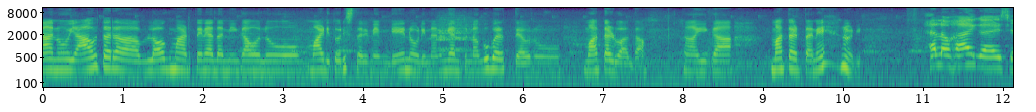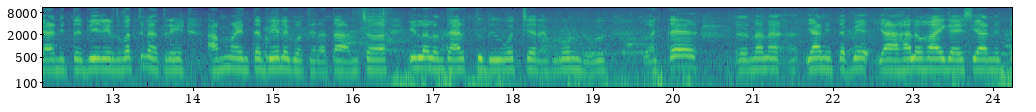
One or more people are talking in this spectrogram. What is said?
ನಾನು ಯಾವ ಥರ ವ್ಲಾಗ್ ಮಾಡ್ತೇನೆ ಅದನ್ನೀಗ ಅವನು ಮಾಡಿ ತೋರಿಸ್ತಾರೆ ನಿಮಗೆ. ನೋಡಿ ನನಗೆ ಅಂತೂ ನಗು ಬರುತ್ತೆ ಅವನು ಮಾತಾಡುವಾಗ. ಈಗ ಮಾತಾಡ್ತಾನೆ, ನೋಡಿ. ಹಲೋ ಹಾಯ್ ಗಾಯ್ಸ್ ಯಾನಿತ್ತ ಬೇರೆ ಇರೋದು? ಬತ್ತಿನ ಹತ್ರ ಅಮ್ಮ ಎಂತ ಬೇಲೆ ಗೊತ್ತಿರತ್ತ? ಅಂಚ ಇಲ್ಲಲ್ಲಂತ ಅರ್ತದು ಒಚ್ಚಾರೆ ರೊಂಡು ಮತ್ತೆ ನನ್ನ ಯಾನಿತ್ತ ಬೇ, ಯಾ, ಹಲೋ, ಹಾಯ್ ಗಾಯ್ಸ್ ಯಾನಿತ್ತ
